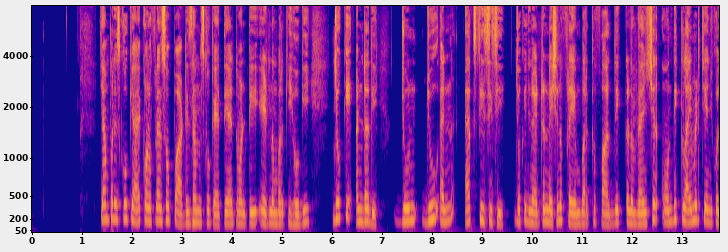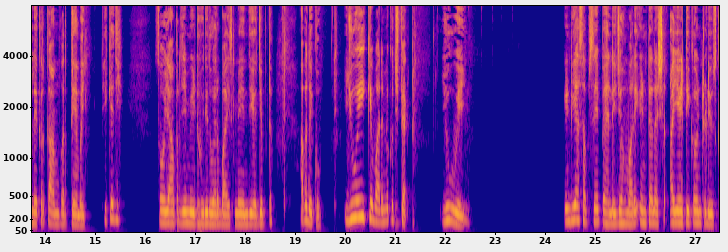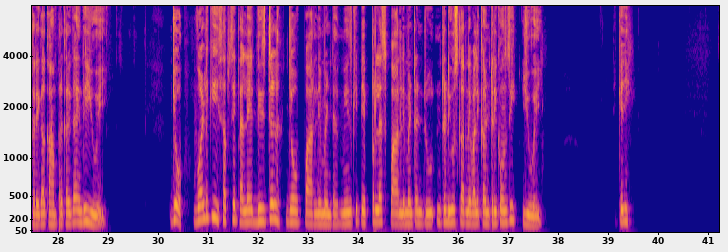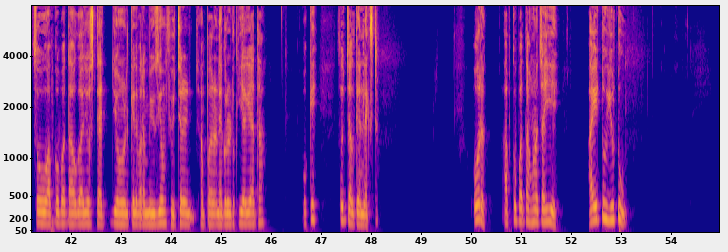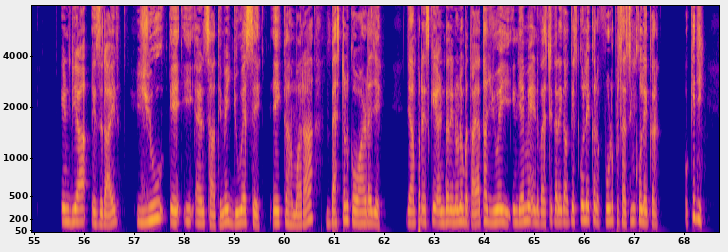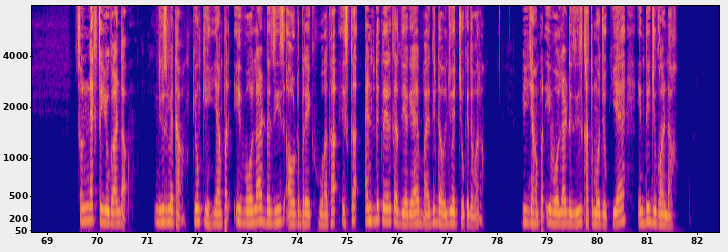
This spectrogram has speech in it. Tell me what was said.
यहाँ पर इसको क्या है? कॉन्फ्रेंस ऑफ़ पार्टीज़ हम इसको कहते हैं ट्वेंटी एट नंबर की होगी जो कि under the June U N F C C C जो कि United Nation framework for the convention on the climate change को लेकर काम करते हैं भाई। ठीक है जी? सो so, यहाँ पर ये मीट हुई थी 2022 में इन दी इजिप्ट अब देखो यूएई के बारे में कुछ फैक्ट यूएई इंडिया सबसे पहले जो हमारी इंटरनेशनल आईआईटी को इंट्रोड्यूस करेगा कहाँ पर करेगा? इन दी यूएई जो वर्ल्ड की सबसे पहले डिजिटल जो पार्लियामेंट मींस की पेपरलेस पार्लियामेंट इंट्रोड्यूस करने वाली कंट्री कौन सी? यूएई। ठीक है जी? सो so, आपको पता होगा जो स्टैच उनके द्वारा म्यूज़ियम फ्यूचर यहाँ पर इनेगोरेट किया गया था। ओके सो so, चलते हैं नेक्स्ट और आपको पता होना चाहिए I two U two India Israel U and साथ ही में यूएसए एक हमारा वेस्टर्न कोवार्ड है ये। जहाँ पर इसके अंडर इन्होंने बताया था यूएई इंडिया में इन्वेस्ट करेगा किसको लेकर? फ़ूड प्रोसेसिंग को लेकर। ओके जी? सो नेक्स्ट युगांडा न्यूज़ में था, क्योंकि यहाँ पर इवोला डिज़ीज़ आउटब्रेक हुआ था। इसका एंड डिक्लेयर कर दिया गया है by the W H O के द्वारा। भी यहाँ पर इवोला डिज़ीज़ खत्म हो चुकी है इन दी जुगांडा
